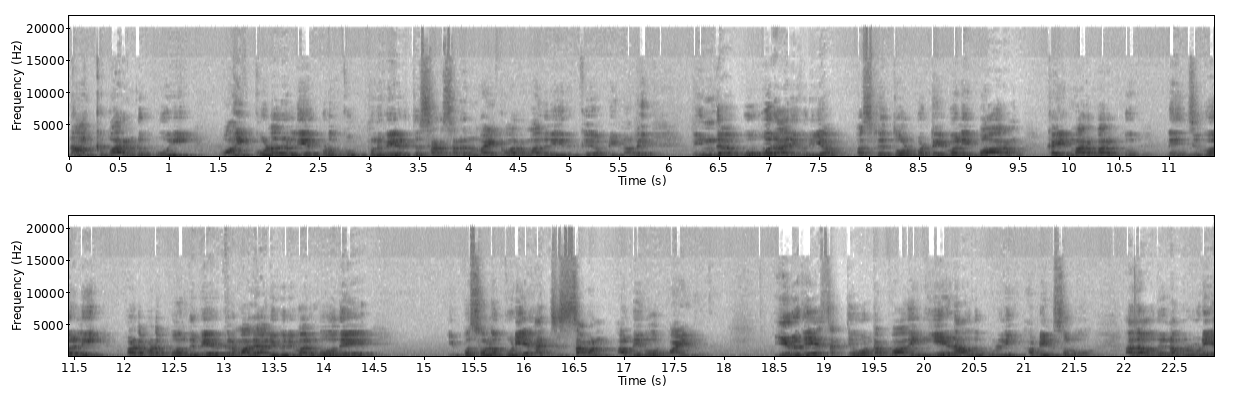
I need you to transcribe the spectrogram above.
நாக்கு வறண்டு போய் வாய் குளறல் ஏற்படும் குப்புன்னு வேர்த்து சடசடன்னு மயக்கம் வர மாதிரி இருக்கு அப்படின்னாலே இந்த ஒவ்வொரு அறிகுறியா? ஃபர்ஸ்ட் தோள்பட்டை வலி பாரம் கை மரமரப்பு நெஞ்சு வலி படபடப்பு வந்து வேர்க்கிற மாதிரி அறிகுறி வரும்போதே இப்போ சொல்லக்கூடிய ஹச் செவன் அப்படின்னு ஒரு பாயிண்ட் இருதய சக்தி ஓட்ட பாதையின் ஏழாவது புள்ளி அப்படின்னு சொல்லுவோம். அதாவது நம்மளுடைய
